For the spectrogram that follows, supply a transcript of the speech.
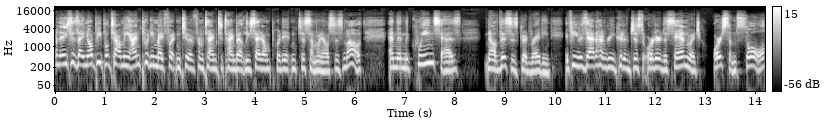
And then he says, I know people tell me I'm putting my foot into it from time to time, but at least I don't put it into someone else's mouth. And then the queen says, Now this is good writing. If he was that hungry, he could have just ordered a sandwich or some soul,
